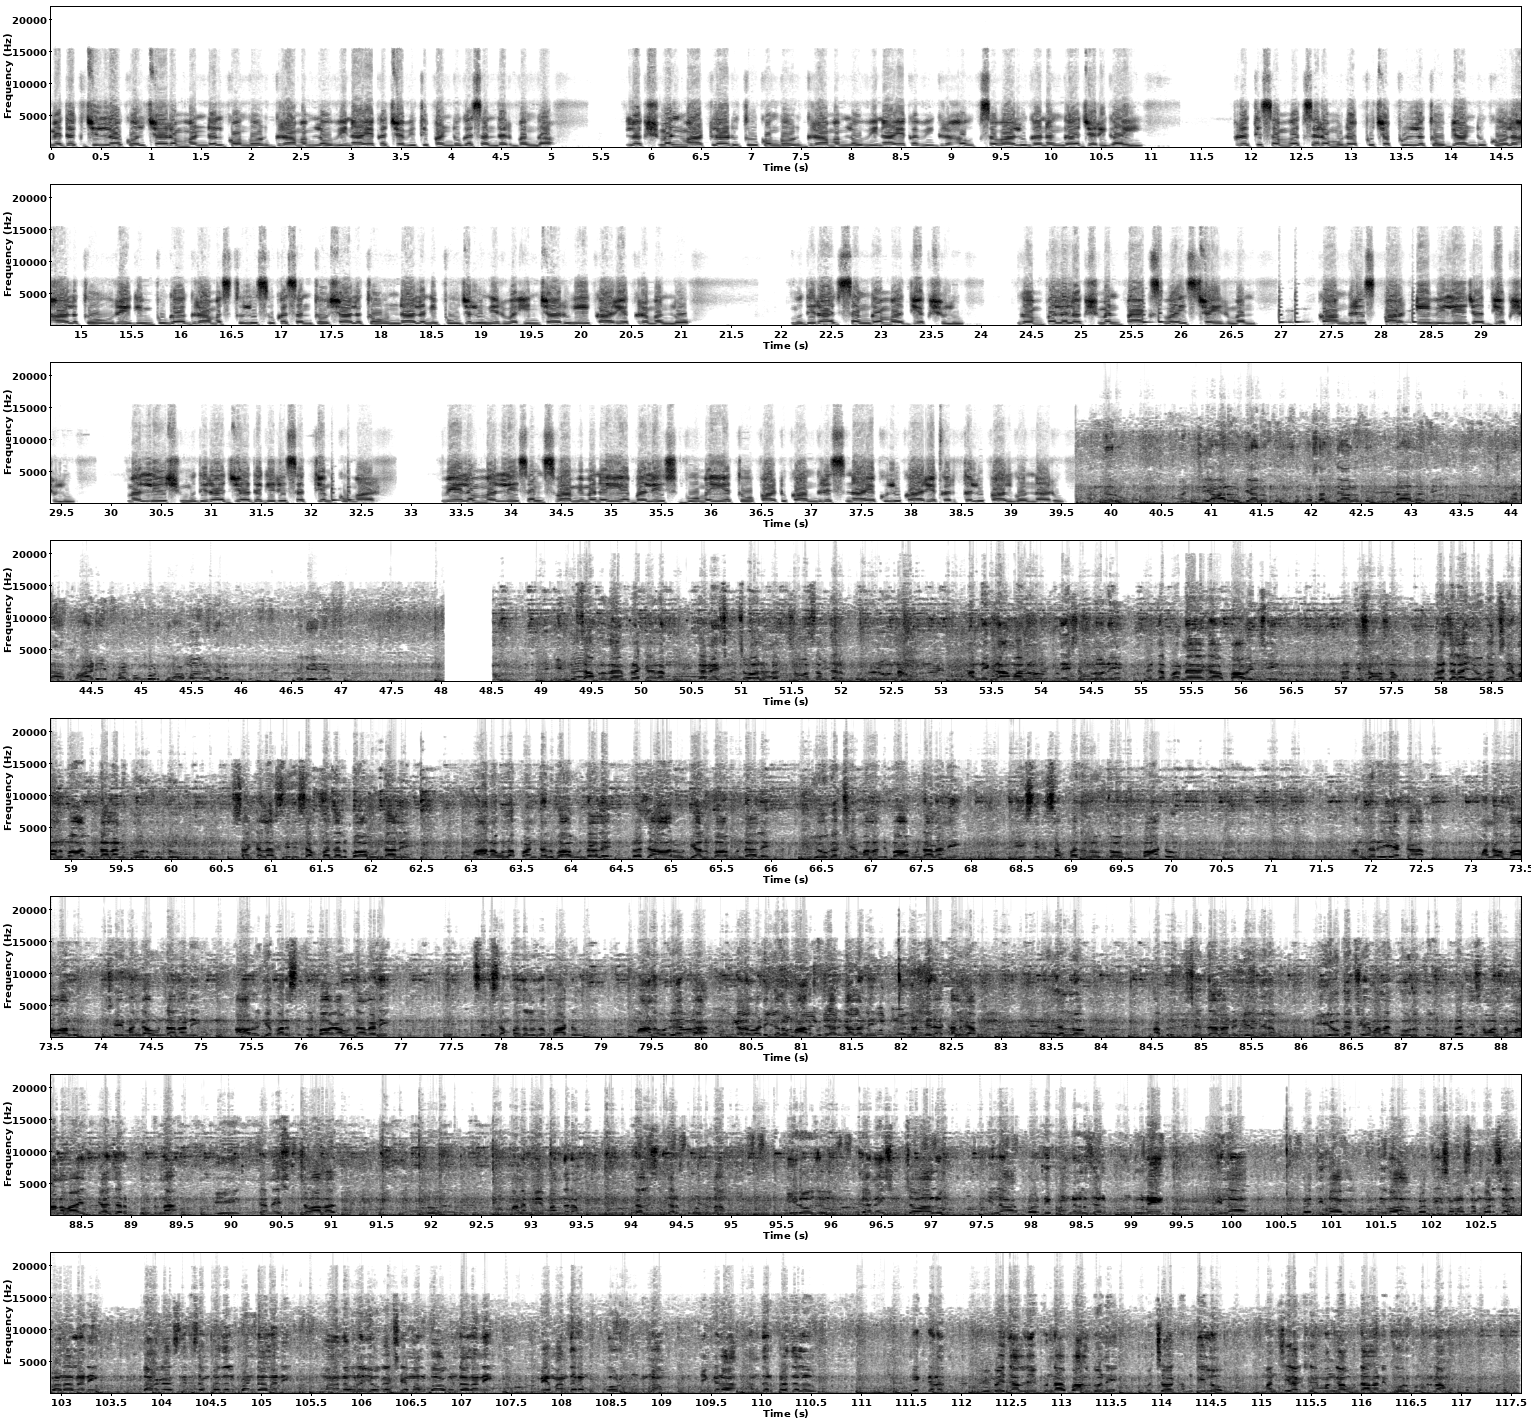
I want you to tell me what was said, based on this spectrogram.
మెదక్ జిల్లా కొల్చారం మండల్ కొంగోడ్ గ్రామంలో వినాయక చవితి పండుగ సందర్భంగా. లక్ష్మణ్ మాట్లాడుతూ కొంగోడ్ గ్రామంలో వినాయక విగ్రహ ఉత్సవాలు ఘనంగా జరిగాయి. ప్రతి సంవత్సరము డప్పు చప్పుళ్ళతో బ్యాండు కోలహాలతో ఊరేగింపుగా గ్రామస్తులు సుఖ సంతోషాలతో ఉండాలని పూజలు నిర్వహించారు ఈ కార్యక్రమంలో. ముదిరాజ్ సంఘం అధ్యక్షులు Gampala Laxman PACS vice chairman. Congress party village అధ్యక్షులు మల్లేష్ ముదిరాజ్ యాదగిరి సత్యం కుమార్. వేలం మల్లేశం స్వామిమనయ్య బలేష్ భూమయ్యతో పాటు కాంగ్రెస్ నాయకులు కార్యకర్తలు పాల్గొన్నారు. అందరూ మంచి ఆరోగ్యాలతో సుఖ సంత్యాలతో ఉండాలని మన పాడి పొంగోడు గ్రామ ప్రజల ముందు తెలియజేస్తున్నాం. హిందూ సాంప్రదాయం ప్రకారం గణేష్ ఉత్సవాలు ప్రతి సంవత్సరం జరుపుకుంటూనే ఉన్నాం. అన్ని గ్రామాలు దేశంలోని పెద్ద పండుగగా భావించి ప్రతి సంవత్సరం ప్రజల యోగక్షేమాలు బాగుండాలని కోరుకుంటూ సకల సిరి సంపదలు బాగుండాలి మానవుల పంటలు బాగుండాలి ప్రజా ఆరోగ్యాలు బాగుండాలి యోగక్షేమాలన్నీ బాగుండాలని ఈ సిరి సంపదలతో పాటు అందరి యొక్క మనోభావాలు క్షేమంగా ఉండాలని ఆరోగ్య పరిస్థితులు బాగా ఉండాలని సిరి సంపదలతో పాటు మానవుల యొక్క నడవడికలో మార్పు జరగాలని అన్ని రకాలుగా ప్రజల్లో అభివృద్ధి చెందాలని దినం ఈ యోగక్షేమాలను కోరుతూ ప్రతి సంవత్సరం మానవాయితీగా జరుపుకుంటున్న ఈ గణేష్ ఉత్సవాలను మనం మేమందరం కలిసి జరుపుకుంటున్నాము. ఈరోజు గణేష్ ఉత్సవాలు ఇలా ప్రతి పండుగలు జరుపుకుంటూనే ప్రతి ప్రతి ప్రతి సంవత్సరం వర్షాలు పడాలని బాగా స్థిర సంపదలు పండాలని మానవుల యోగక్షేమాలు బాగుండాలని మేమందరం కోరుకుంటున్నాం. ఇక్కడ అందరు ప్రజలు ఎక్కడ విభేదాలు లేకుండా పాల్గొని ఉత్సవ కమిటీలో మంచిగా క్షేమంగా ఉండాలని కోరుకుంటున్నాము.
